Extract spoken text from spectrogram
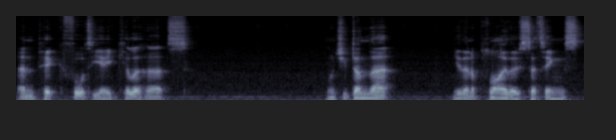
and pick 48 kilohertz. Once you've done that, you then apply those settings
